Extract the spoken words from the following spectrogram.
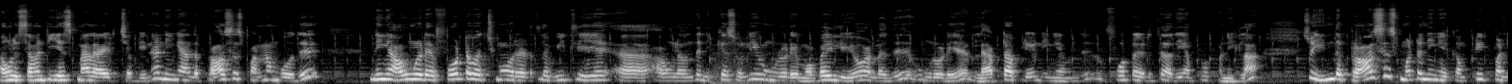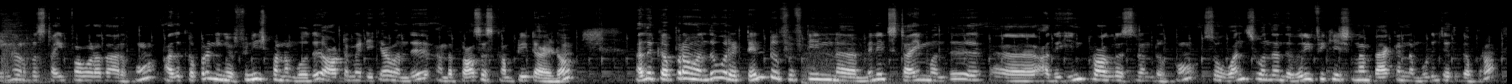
அவங்களுக்கு செவன்ட்டி இயர்ஸ்க்கு மேலே ஆயிடுச்சு அப்படின்னா நீங்கள் அந்த ப்ராசஸ் பண்ணும்போது நீங்கள் அவங்களுடைய ஃபோட்டோ சும்மா ஒரு இடத்துல வீட்லேயே அவங்கள வந்து நிற்க சொல்லி உங்களுடைய மொபைல்லையோ அல்லது உங்களுடைய லேப்டாப்லேயோ நீங்கள் வந்து ஃபோட்டோ எடுத்து அதையும் அப்லோட் பண்ணிக்கலாம். ஸோ இந்த ப்ராசஸ் மட்டும் நீங்கள் கம்ப்ளீட் பண்ணிங்கன்னா ரொம்ப ஸ்ட்ரெய்ட் ஃபார்வர்டாக தான் இருக்கும். அதுக்கப்புறம் நீங்கள் ஃபினிஷ் பண்ணும்போது ஆட்டோமேட்டிக்காக வந்து அந்த ப்ராசஸ் கம்ப்ளீட் ஆகிடும் அதுக்கப்புறம் வந்து ஒரு ten to fifteen minutes time வந்து uh, அது இன் ப்ராக்ரஸ்லன்னு இருக்கும். ஸோ ஒன்ஸ் வந்து அந்த வெரிஃபிகேஷன்லாம் பேக் முடிஞ்சதுக்கப்புறம்,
